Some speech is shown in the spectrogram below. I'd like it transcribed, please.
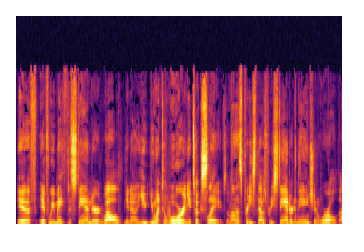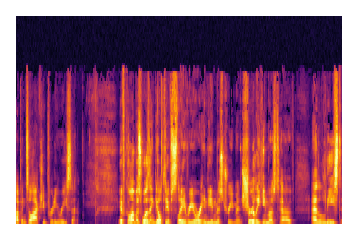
if if we make the standard. Well, you know, you you went to war and you took slaves. Well, that's pretty. That was pretty standard in the ancient world up until actually pretty recent. If Columbus wasn't guilty of slavery or Indian mistreatment, surely he must have at least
